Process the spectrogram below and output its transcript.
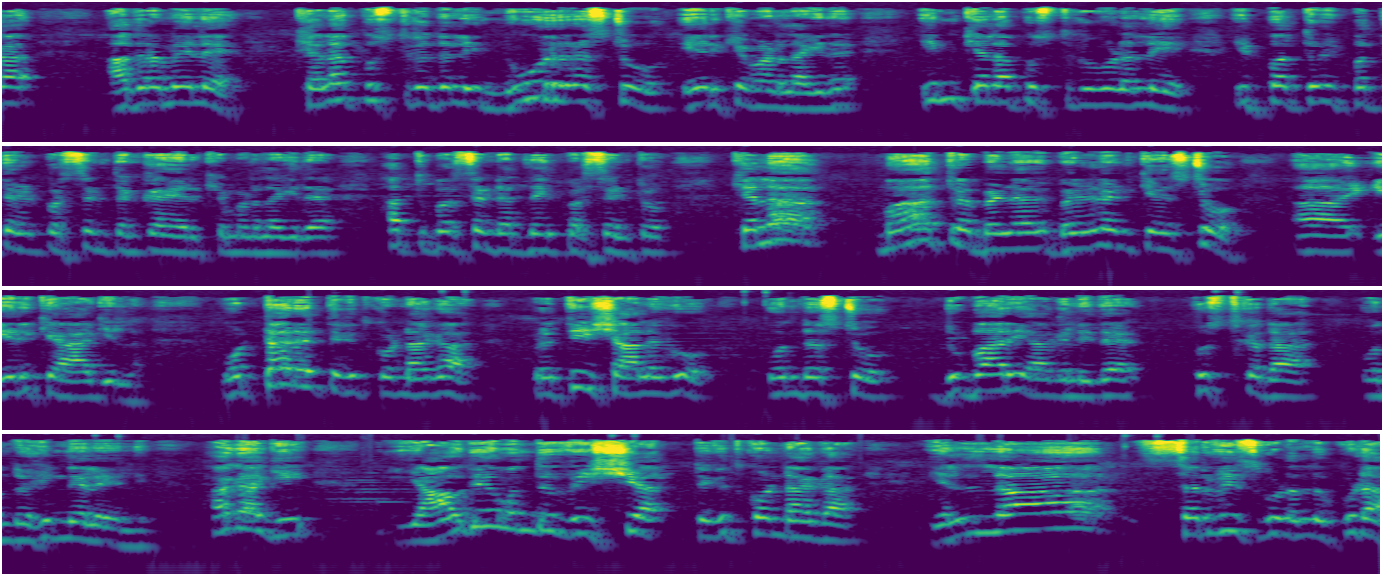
ಅದರ ಮೇಲೆ ಕೆಲ ಪುಸ್ತಕದಲ್ಲಿ ನೂರರಷ್ಟು ಏರಿಕೆ ಮಾಡಲಾಗಿದೆ. ಇನ್ ಕೆಲ ಪುಸ್ತಕಗಳಲ್ಲಿ ಇಪ್ಪತ್ತು, ಇಪ್ಪತ್ತೆರಡು ಪರ್ಸೆಂಟ್ ತನಕ ಏರಿಕೆ ಮಾಡಲಾಗಿದೆ. ಹತ್ತು ಪರ್ಸೆಂಟ್ ಹದಿನೈದು ಪರ್ಸೆಂಟು ಕೆಲ ಮಾತ್ರ ಬೆಳ ಬೆಳವಣಿಗೆಯಷ್ಟು ಏರಿಕೆ ಆಗಿಲ್ಲ. ಒಟ್ಟಾರೆ ತೆಗೆದುಕೊಂಡಾಗ ಪ್ರತಿ ಶಾಲೆಗೂ ಒಂದಷ್ಟು ದುಬಾರಿ ಆಗಲಿದೆ ಪುಸ್ತಕದ ಒಂದು ಹಿನ್ನೆಲೆಯಲ್ಲಿ. ಹಾಗಾಗಿ ಯಾವುದೇ ಒಂದು ವಿಷಯ ತೆಗೆದುಕೊಂಡಾಗ ಎಲ್ಲ ಸರ್ವಿಸ್ಗಳಲ್ಲೂ ಕೂಡ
